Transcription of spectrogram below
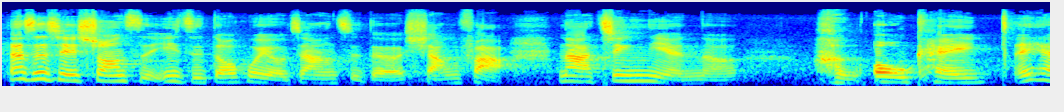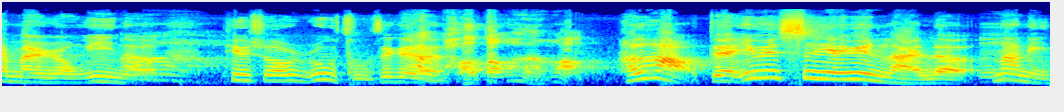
但是其实双子一直都会有这样子的想法。那今年呢，很 OK，哎，还蛮容易呢。譬如说入主这个跑道很好，很好，对，因为事业运来了，嗯、那你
